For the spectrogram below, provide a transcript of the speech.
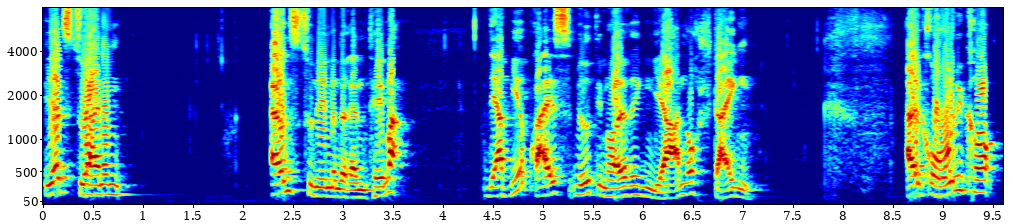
Jetzt zu einem ernstzunehmenderen Thema. Der Bierpreis wird im heurigen Jahr noch steigen. Alkoholiker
